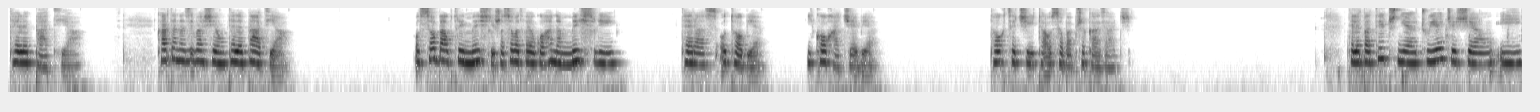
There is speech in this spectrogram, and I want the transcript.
Telepatia. Karta nazywa się telepatia. Osoba, o której myślisz, osoba Twoja ukochana myśli teraz o Tobie i kocha Ciebie. To chce Ci ta osoba przekazać. Telepatycznie czujecie się i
